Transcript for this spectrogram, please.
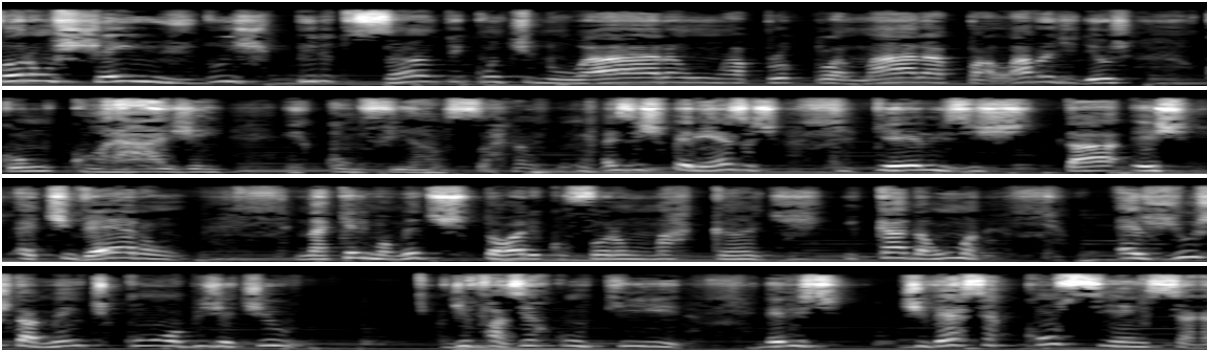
foram cheios do Espírito Santo e continuaram a proclamar a palavra de Deus com coragem e confiança. As experiências que eles está, eh, tiveram naquele momento histórico foram marcantes e cada uma é justamente com o objetivo de fazer com que eles tivesse a consciência, a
